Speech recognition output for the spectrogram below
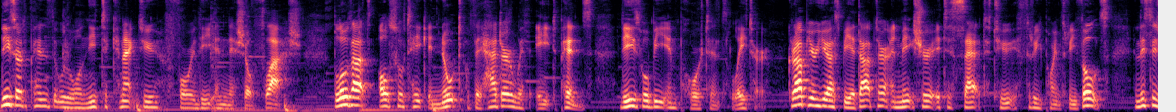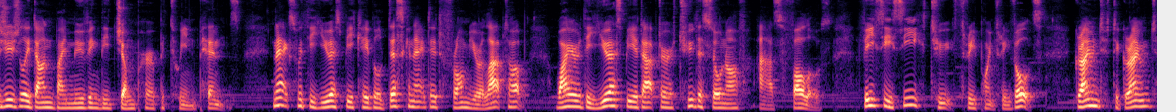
These are the pins that we will need to connect to for the initial flash. Below that, also take a note of the header with 8 pins. These will be important later. Grab your USB adapter and make sure it is set to 3.3 volts, and this is usually done by moving the jumper between pins. Next, with the USB cable disconnected from your laptop, wire the USB adapter to the Sonoff as follows. VCC to 3.3 volts, ground to ground,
